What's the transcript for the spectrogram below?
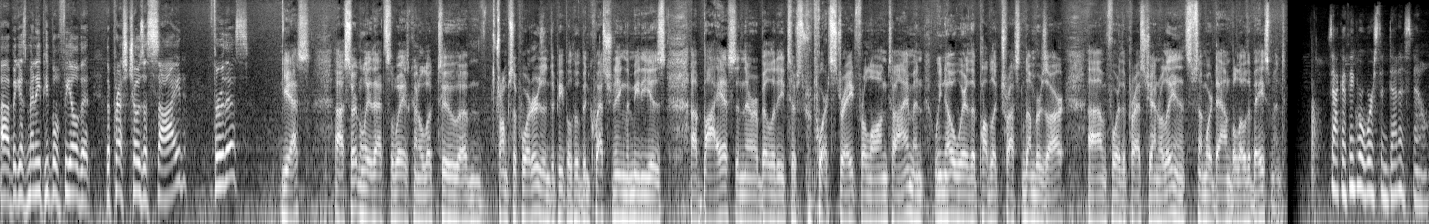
uh, because many people feel that the press chose a side through this? Yes, uh, certainly that's the way it's going to look to um, Trump supporters and to people who've been questioning the media's uh, bias and their ability to report straight for a long time. And we know where the public trust numbers are um, for the press generally, and it's somewhere down below the basement. Zach, I think we're worse than Dennis now.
